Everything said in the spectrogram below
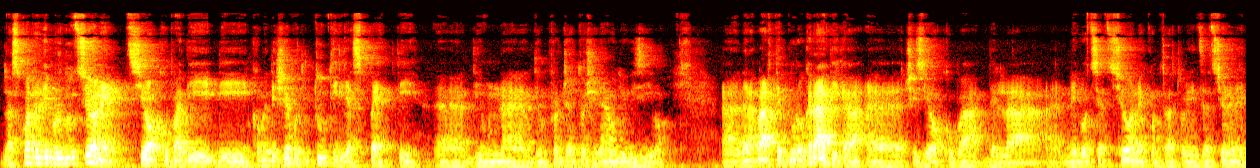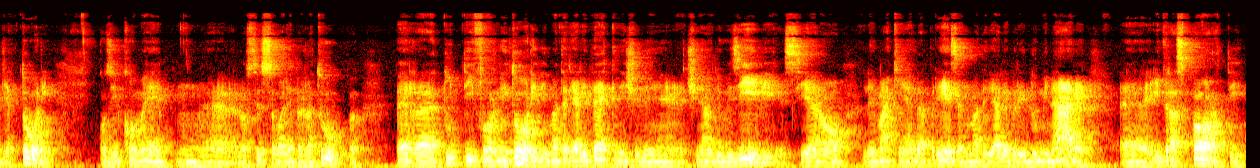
La squadra di produzione si occupa di, di, come dicevo, di tutti gli aspetti eh, di, un, di un progetto cineaudiovisivo. Eh, nella parte burocratica eh, ci si occupa della eh, negoziazione e contrattualizzazione degli attori, così come mh, eh, lo stesso vale per la troupe, per tutti i fornitori di materiali tecnici di- cineaudiovisivi, che siano le macchine da presa, il materiale per illuminare, eh, i trasporti,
